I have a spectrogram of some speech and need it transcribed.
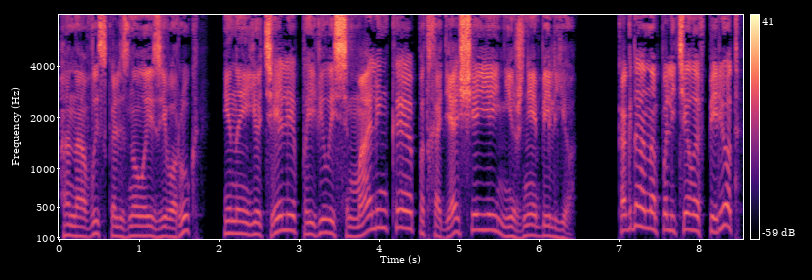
она выскользнула из его рук, и на ее теле появилось маленькое, подходящее ей нижнее белье. Когда она полетела вперед,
